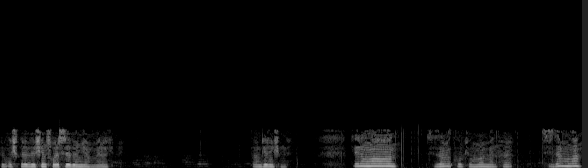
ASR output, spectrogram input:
Şöyle ışıkları bir düşeyim sonra size döneceğim merak etmeyin. Tamam gelin şimdi. Gelin lan. Sizden mi korkuyorum lan ben ha? Sizden mi lan?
